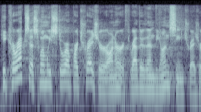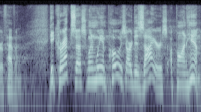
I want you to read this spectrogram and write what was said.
He corrects us when we store up our treasure on earth rather than the unseen treasure of heaven. He corrects us when we impose our desires upon Him,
